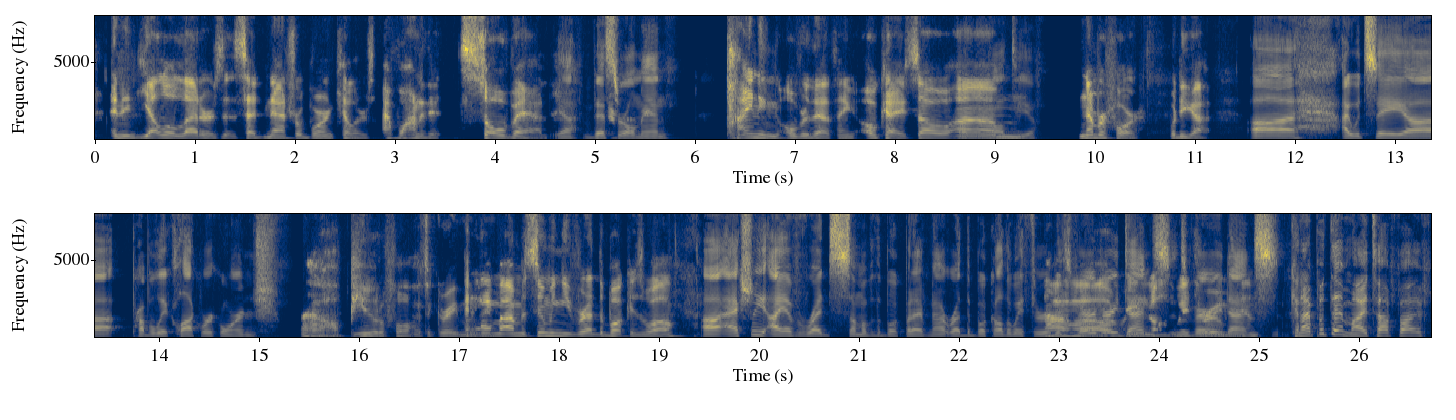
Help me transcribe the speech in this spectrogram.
and in yellow letters it said "Natural Born Killers." I wanted it so bad, Yeah, visceral man. Pining over that thing. Okay, so um, to you. number four. What do you got? Uh, I would say uh, probably a Clockwork Orange. Oh, beautiful. That's a great movie. I'm, I'm assuming you've read the book as well. Uh, actually, I have read some of the book, but I have not read the book all the way through. It's very, Oh, very read dense. the It's very through, man. dense. Can I put that in my top five?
